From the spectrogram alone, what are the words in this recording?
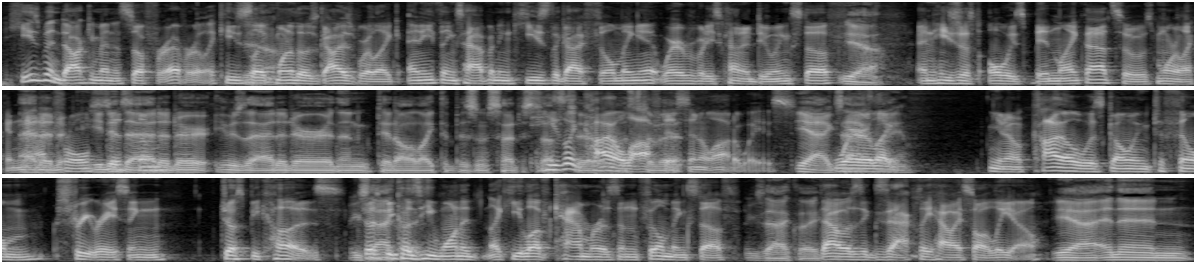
He's been documenting stuff forever. Like he's Yeah. like one of those guys where like anything's happening, he's the guy filming it. Where everybody's kind of doing stuff. Yeah, and he's just always been like that. So it was more like a editor. natural. He did the editor. He was the editor, and then did all like the business side of stuff. He's like too, Kyle. Loftus in a lot of ways. Yeah, exactly. Where like, you know, Kyle was going to film street racing just because, exactly. just because he wanted, like, he loved cameras and filming stuff. Exactly. That was exactly how I saw Leo. Yeah, and then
